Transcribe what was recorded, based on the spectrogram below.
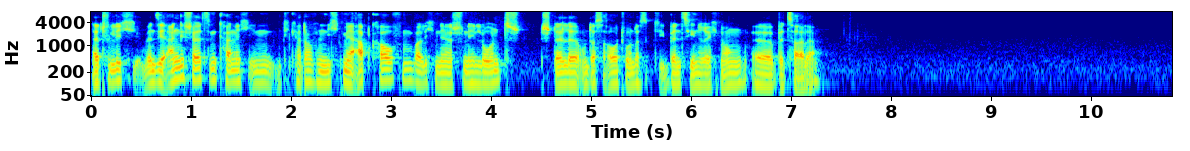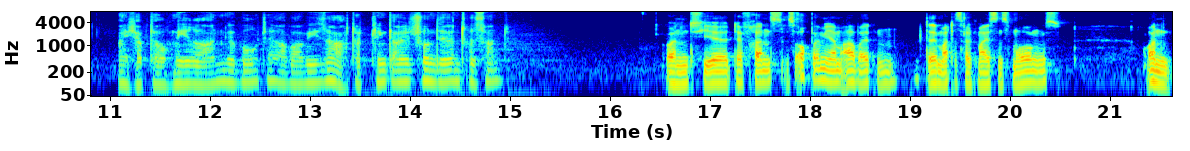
natürlich, wenn sie angestellt sind, kann ich ihnen die Kartoffeln nicht mehr abkaufen, weil ich ihnen ja schon den Lohn stelle und das Auto und das, die Benzinrechnung äh, bezahle. Ich habe da auch mehrere Angebote, aber wie gesagt, das klingt alles schon sehr interessant. Und hier der Franz ist auch bei mir am Arbeiten. Der macht das halt meistens morgens. Und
